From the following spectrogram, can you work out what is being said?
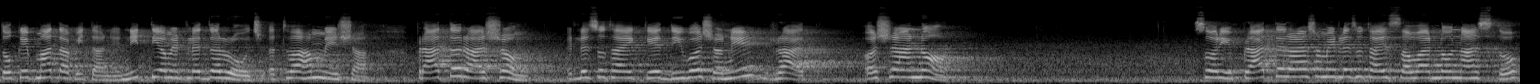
તો કે માતા પિતાને નિત્યમ એટલે દરરોજ અથવા હંમેશા. પ્રાતરાશમ એટલે શું થાય કે દિવસ અને રાત. અશાન સોરી પ્રાતરાશમ એટલે શું થાય? સવારનો નાસ્તો.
